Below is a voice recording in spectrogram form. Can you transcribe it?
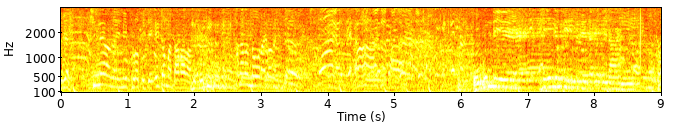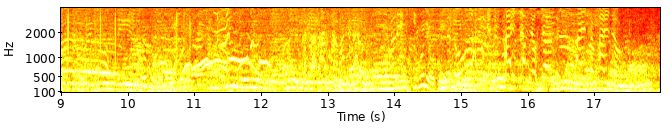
이게 힘내라는 의미 플러스 이제 1점만 따라라 하나만 넣어라 이러면 이제 5분 뒤에 해군 경기 있을 예정입니다. 기분이 어떠세요? 8점 역전 8점 8점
